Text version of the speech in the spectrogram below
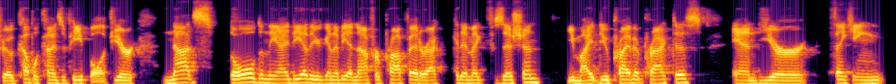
for a couple kinds of people. If you're not sold in the idea that you're going to be a not for profit or academic physician, you might do private practice and you're thinking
